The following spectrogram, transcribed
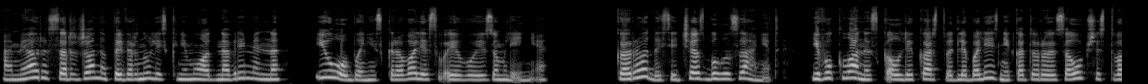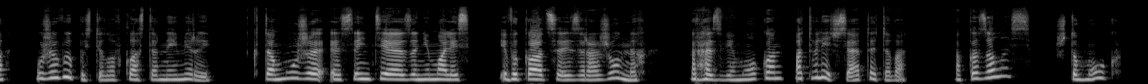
Амиар и Сарджана повернулись к нему одновременно и оба не скрывали своего изумления. Карада сейчас был занят. Его клан искал лекарства для болезни, которое сообщество уже выпустило в кластерные миры. К тому же Эссентия занимались эвакуацией зараженных. Разве мог он отвлечься от этого? Оказалось, что мог.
